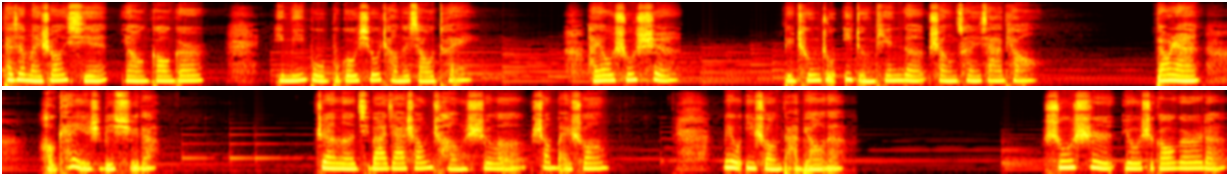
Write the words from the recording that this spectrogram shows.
他想买双鞋，要高跟儿，以弥补不够修长的小腿；还要舒适，得撑住一整天的上蹿下跳。当然，好看也是必须的。转了七八家商场，试了上百双，没有一双达标的。舒适又是高跟的，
